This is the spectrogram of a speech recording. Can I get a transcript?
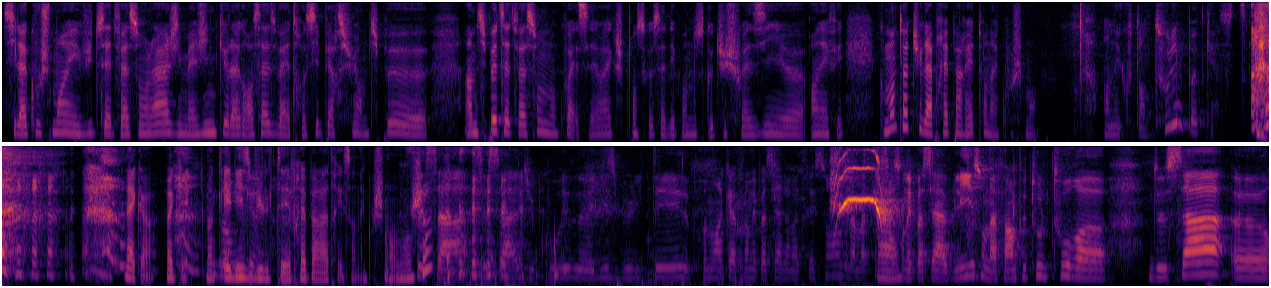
si l'accouchement est vu de cette façon-là, j'imagine que la grossesse va être aussi perçue un petit peu, euh, un petit peu de cette façon. Donc ouais, c'est vrai que je pense que ça dépend de ce que tu choisis, euh, en effet. Comment toi tu l'as préparé ton accouchement? En écoutant tous les podcasts. D'accord, ok. Donc, Élise Bulté, préparatrice en accouchement. Bonjour. C'est ça, c'est ça. Du coup, Élise Bulté, de prenons un café, on est passé à la matrescence. De la matrescence, on est passé à Bliss. On a fait un peu tout le tour euh, de ça. Euh,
